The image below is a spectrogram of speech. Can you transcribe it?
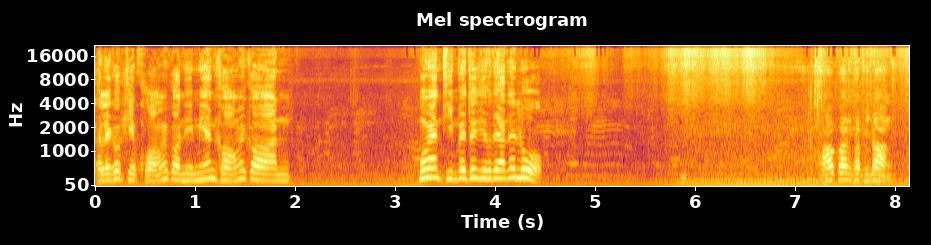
อะไรก็เก็บของไว้ก่อนนี่เมียนของไว้ก่อนโมเมนต์ทีมไปทุกที่แดนได้ลูกเอาก่อนครับพี่น้องไป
